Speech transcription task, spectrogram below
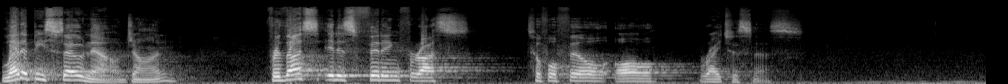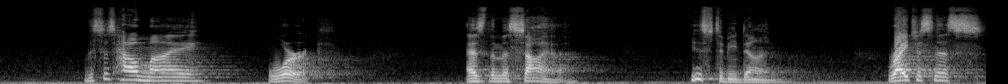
Let it be so now, John, for thus it is fitting for us to fulfill all righteousness. This is how my work as the Messiah is to be done. Righteousness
